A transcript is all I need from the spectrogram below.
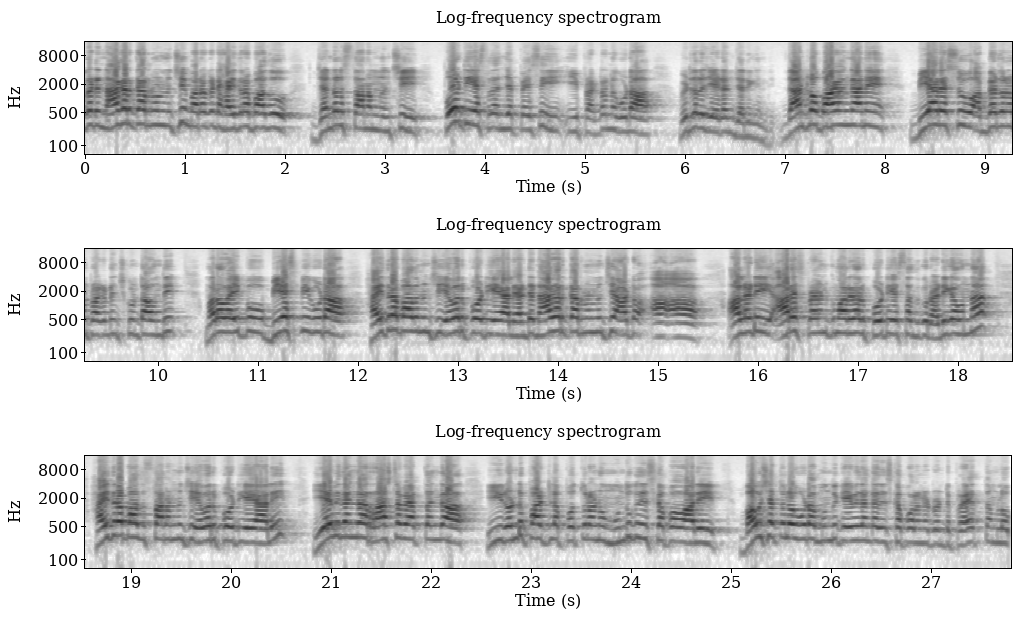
ఒకటి నాగర్ కర్నూలు నుంచి మరొకటి హైదరాబాదు జనరల్ స్థానం నుంచి పోటీ చేస్తుందని చెప్పేసి ఈ ప్రకటన కూడా విడుదల చేయడం జరిగింది. దాంట్లో భాగంగానే బీఆర్ఎస్ అభ్యర్థులను ప్రకటించుకుంటా ఉంది. మరోవైపు బీఎస్పీ కూడా హైదరాబాద్ నుంచి ఎవరు పోటీ చేయాలి అంటే నాగర్ కర్నూలు నుంచి auto already RS Praveen Kumar గారు పోటీ చేసేందుకు రెడీగా ఉన్నా హైదరాబాద్ స్థానం నుంచి ఎవరు పోటీ చేయాలి ఏ విధంగా రాష్ట్ర వ్యాప్తంగా ఈ రెండు పార్టీల పొత్తులను ముందుకు తీసుకుపోవాలి? భవిష్యత్తులో కూడా ముందుకు ఏ విధంగా తీసుకుపోవాలనేటువంటి ప్రయత్నంలో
